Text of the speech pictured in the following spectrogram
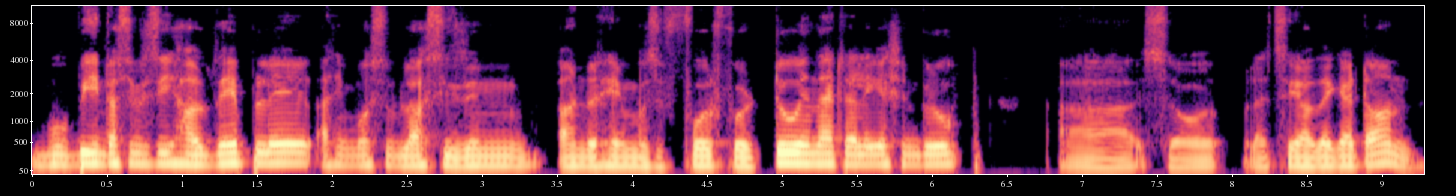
Will be interesting to see how they play. I think most of last season under him was a four for two in that relegation group. Uh, so let's see how they get on,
